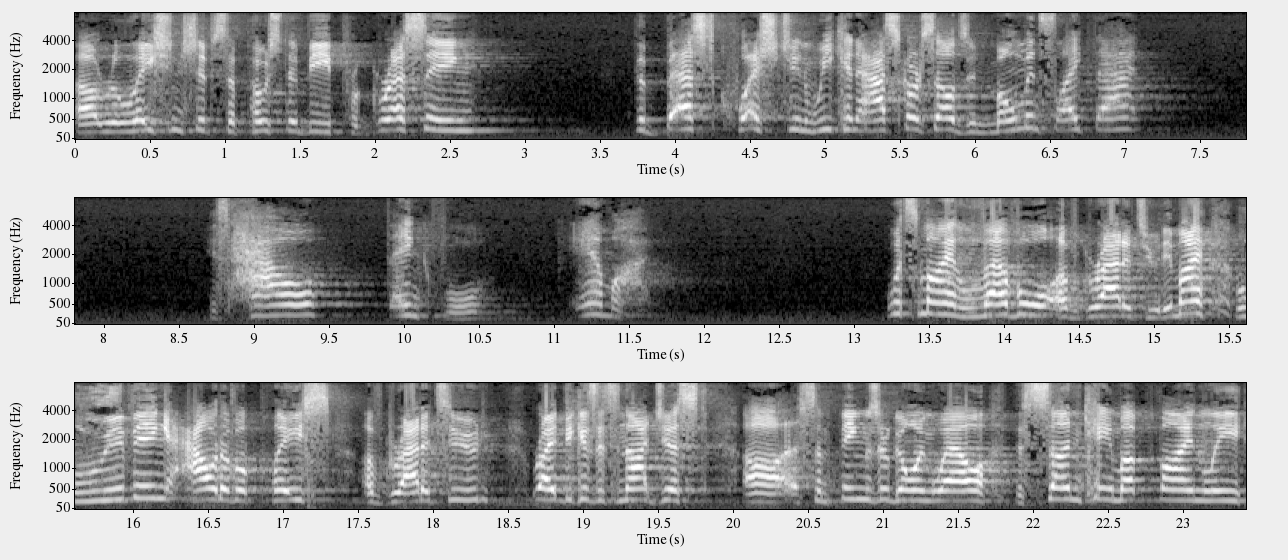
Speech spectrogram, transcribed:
uh, relationship supposed to be progressing? The best question we can ask ourselves in moments like that is how thankful am I? What's my level of gratitude? Am I living out of a place of gratitude? Right? Because it's not just uh, some things are going well, the sun came up finally,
